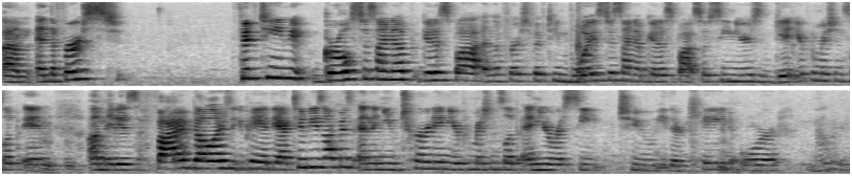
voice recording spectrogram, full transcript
Um, and the first 15 girls to sign up get a spot, and the first 15 boys to sign up get a spot. So seniors get your permission slip in. Um, it is $5 that you pay at the activities office, and then you turn in your permission slip and your receipt to either Cade or Mallory.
